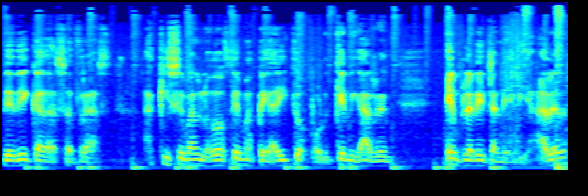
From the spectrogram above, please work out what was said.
de décadas atrás. Aquí se van los dos temas pegaditos por Kenny Garrett en Planeta Nevia. A ver.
